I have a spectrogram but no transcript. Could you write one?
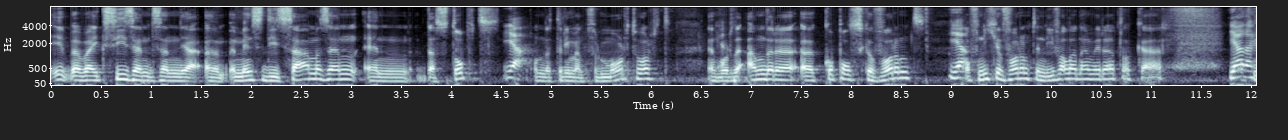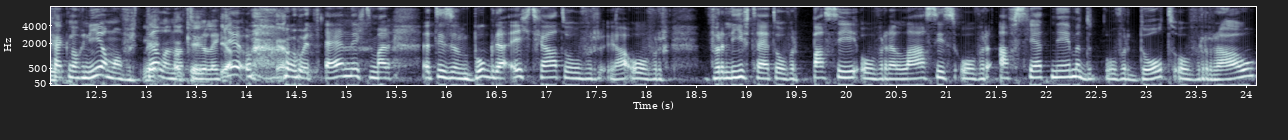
uh, wat ik zie zijn, zijn ja, uh, mensen die samen zijn en dat stopt ja. omdat er iemand vermoord wordt. En ja. worden andere koppels gevormd ja. of niet gevormd en die vallen dan weer uit elkaar. Ja, dat ga ik nog niet allemaal vertellen nee, okay. natuurlijk, hè, hoe het eindigt. Maar het is een boek dat echt gaat over, ja, over verliefdheid, over passie, over relaties, over afscheid nemen, over dood, over rouw.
